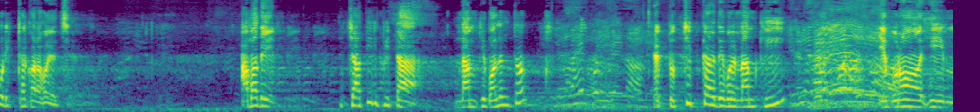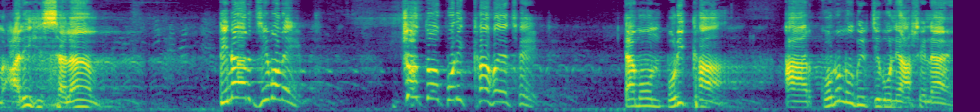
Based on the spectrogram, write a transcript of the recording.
পরীক্ষা করা হয়েছে। আমাদের জাতির পিতা নাম কি বলেন তো? একটু চিৎকার দিয়ে বলে নাম কি? ইব্রাহিম আলিহিস সালাম। তিনার জীবনে যত পরীক্ষা হয়েছে, এমন পরীক্ষা আর কোন নবীর জীবনে আসে নাই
